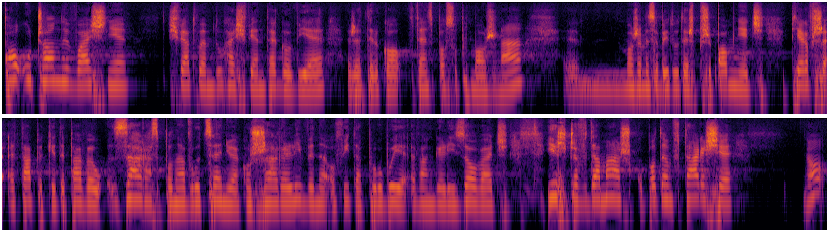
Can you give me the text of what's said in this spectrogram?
pouczony właśnie światłem Ducha Świętego wie, że tylko w ten sposób można. Możemy sobie tu też przypomnieć pierwsze etapy, kiedy Paweł zaraz po nawróceniu, jako żarliwy neofita, próbuje ewangelizować, jeszcze w Damaszku, potem w Tarsie. No,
